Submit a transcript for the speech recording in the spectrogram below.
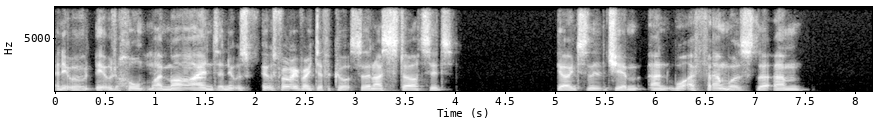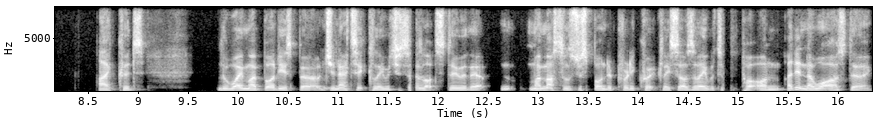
and it would it would haunt my mind, and it was it was very very difficult. So then I started going to the gym, and what I found was that um, I could, the way my body is built genetically, which has a lot to do with it, my muscles responded pretty quickly. So I was able to put on. I didn't know what I was doing.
